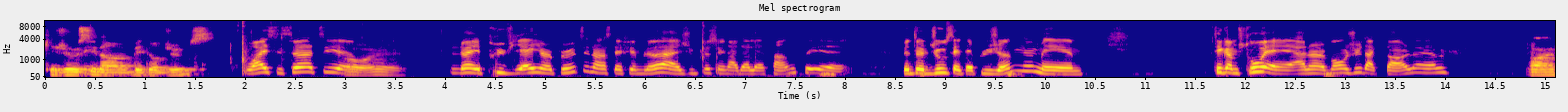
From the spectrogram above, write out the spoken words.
qui joue aussi dans Beetlejuice. Ouais, c'est ça, tu sais. euh, Ah ouais. Là, elle est plus vieille un peu, tu sais, dans ce film-là. Elle joue plus une adolescente, tu sais. euh. Beetlejuice était plus jeune, mais. euh, Tu sais, comme je trouve, elle, elle a un bon jeu d'acteur, là, elle. Ouais.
